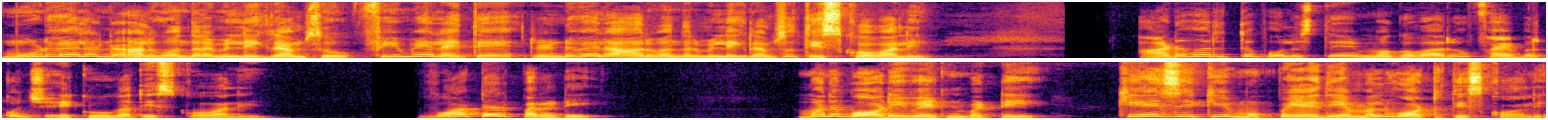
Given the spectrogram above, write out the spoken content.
మూడు వేల నాలుగు వందల మిల్లీగ్రామ్స్. ఫీమేల్ అయితే రెండు వేల ఆరు వందల మిల్లీగ్రామ్స్ తీసుకోవాలి. ఆడవారితో పోలిస్తే మగవారు ఫైబర్ కొంచెం ఎక్కువగా తీసుకోవాలి. Water per day. మన బాడీ వెయిట్ని బట్టి కేజీకి ముప్పై ఐదు ఎంఎల్ వాటర్ తీసుకోవాలి.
